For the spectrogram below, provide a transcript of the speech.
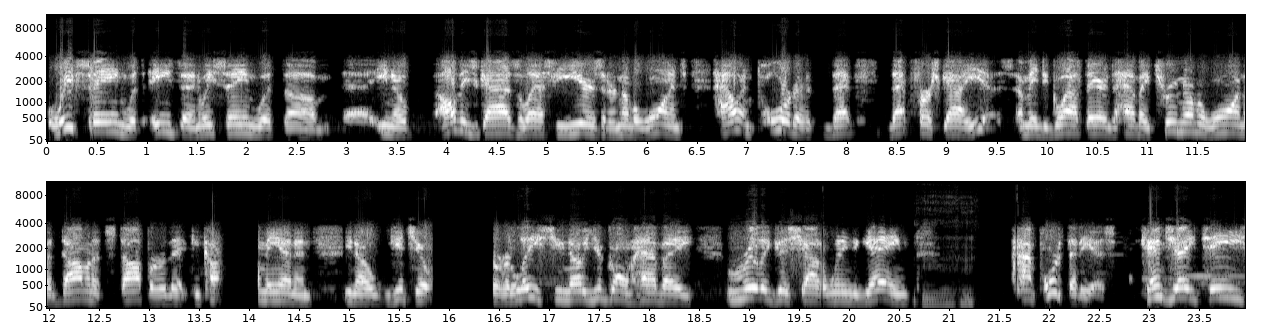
we've seen with Ethan, we've seen with um, uh, you know all these guys the last few years that are number ones, how important that that first guy is. I mean, to go out there and to have a true number one, a dominant stopper that can come in and you know get you, or at least you know you're going to have a really good shot of winning the game. Mm-hmm. How important that is. Can JT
